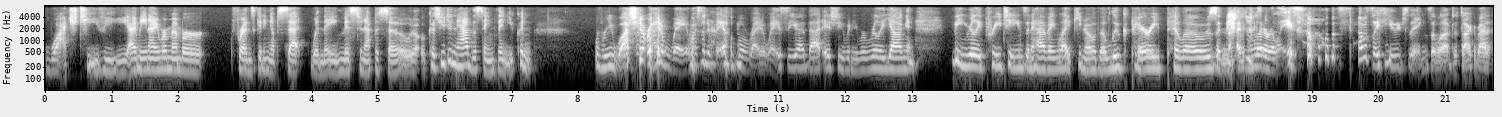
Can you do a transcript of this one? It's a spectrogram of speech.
watch TV. I mean, I remember friends getting upset when they missed an episode because you didn't have the same thing. You couldn't rewatch it right away. It wasn't available right away. So you had that issue when you were really young and being really preteens and having like, you know, the Luke Perry pillows and I mean literally. So that was a huge thing. So we'll have to talk about it.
